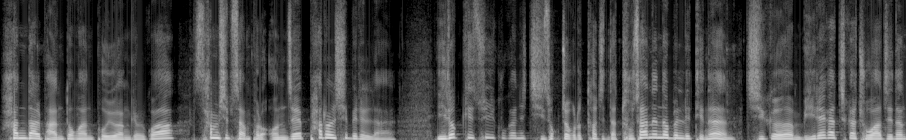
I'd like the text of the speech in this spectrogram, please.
한 달 반 동안 보유한 결과 33% 언제? 8월 11일 날. 이렇게 수익 구간이 지속적으로 터진다. 두산 에너빌리티는 지금 미래 가치가 좋아지는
